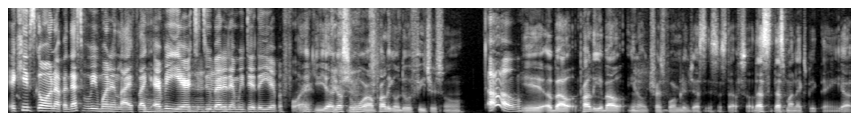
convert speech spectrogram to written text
it keeps going up, and that's what we want in life. Like every mm-hmm. year to do better mm-hmm. than we did the year before. Thank you. Yeah, I Yeah, got some more. I'm probably gonna do a feature soon. Oh, Yeah, about probably about you know transformative justice and stuff. So that's that's my next big thing. Yeah,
